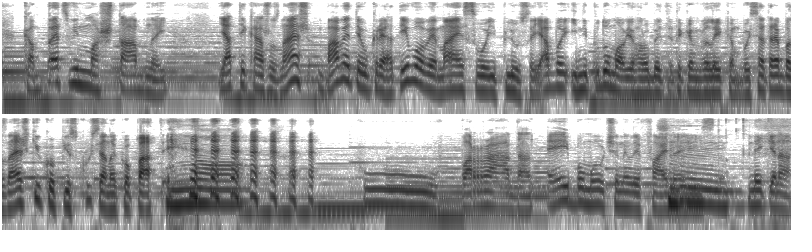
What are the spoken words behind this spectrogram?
Кампець він масштабний. Я ти кажу, знаєш, бавити у креативові має свої плюси. Я би і не подумав його робити таким великим, бо це треба, знаєш, кілько піскуся накопати. Ну. Фу, парада. Ей, бо ми вчинили файне місто. Никіна.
